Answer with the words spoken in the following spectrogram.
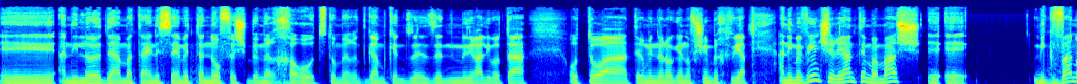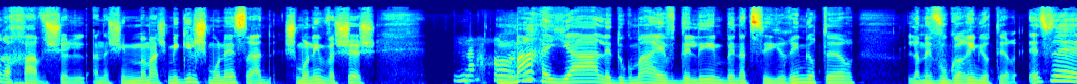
אה, אני לא יודע מתי נסיים את הנופש, במרכאות. זאת אומרת, גם כן, זה, זה נראה לי אותה, אותו הטרמינולוגיה, נופשים בכפייה. אני מבין שראיינתם ממש... אה, אה, מגוון רחב של אנשים, ממש מגיל 18 עד 86. נכון. מה היה, לדוגמה, ההבדלים בין הצעירים יותר למבוגרים יותר? איזה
